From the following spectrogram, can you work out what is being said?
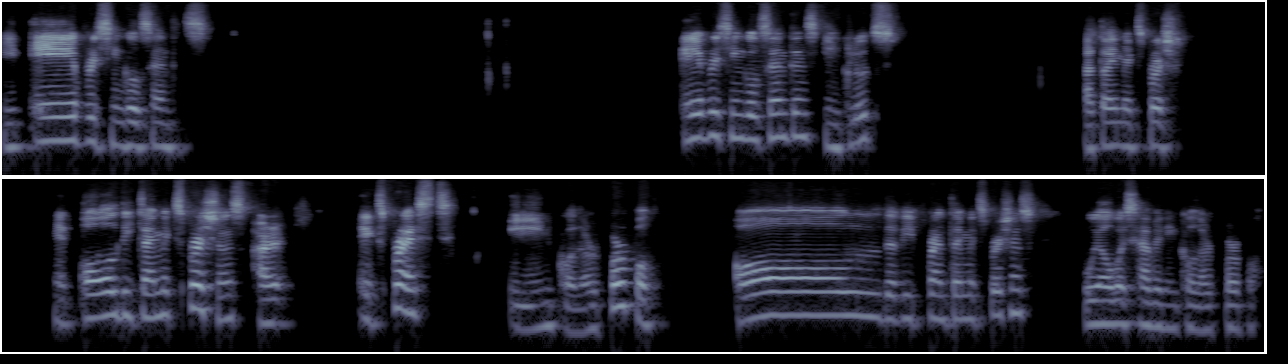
in every single sentence. Every single sentence includes a time expression. And all the time expressions are expressed in color purple. All the different time expressions, we always have it in color purple.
